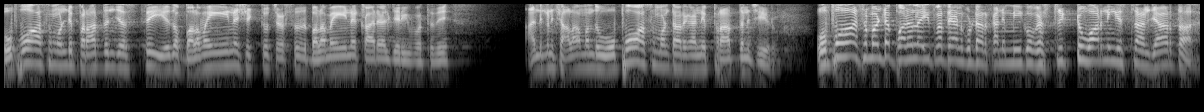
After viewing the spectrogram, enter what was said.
ఉపవాసం ఉండి ప్రార్థన చేస్తే ఏదో బలమైన శక్తి వచ్చేస్తుంది బలమైన కార్యాలు జరిగిపోతుంది. అందుకని చాలామంది ఉపవాసం అంటారు కానీ ప్రార్థన చేయరు. ఉపవాసం అంటే పనులు అయిపోతాయి అనుకుంటారు కానీ మీకు ఒక స్ట్రిక్ట్ వార్నింగ్ ఇస్తున్నాను జాగ్రత్త.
